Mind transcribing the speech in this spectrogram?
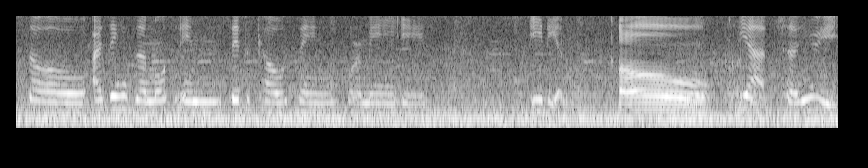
So I think the most im- difficult thing for me is idiom. Oh, Yeah, 成语.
